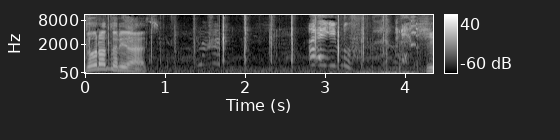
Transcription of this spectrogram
দৌড়াদৌড়ি নাচ কি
